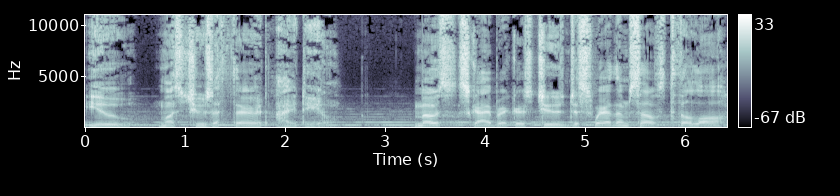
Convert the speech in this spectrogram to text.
You must choose a third ideal. Most skybreakers choose to swear themselves to the law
